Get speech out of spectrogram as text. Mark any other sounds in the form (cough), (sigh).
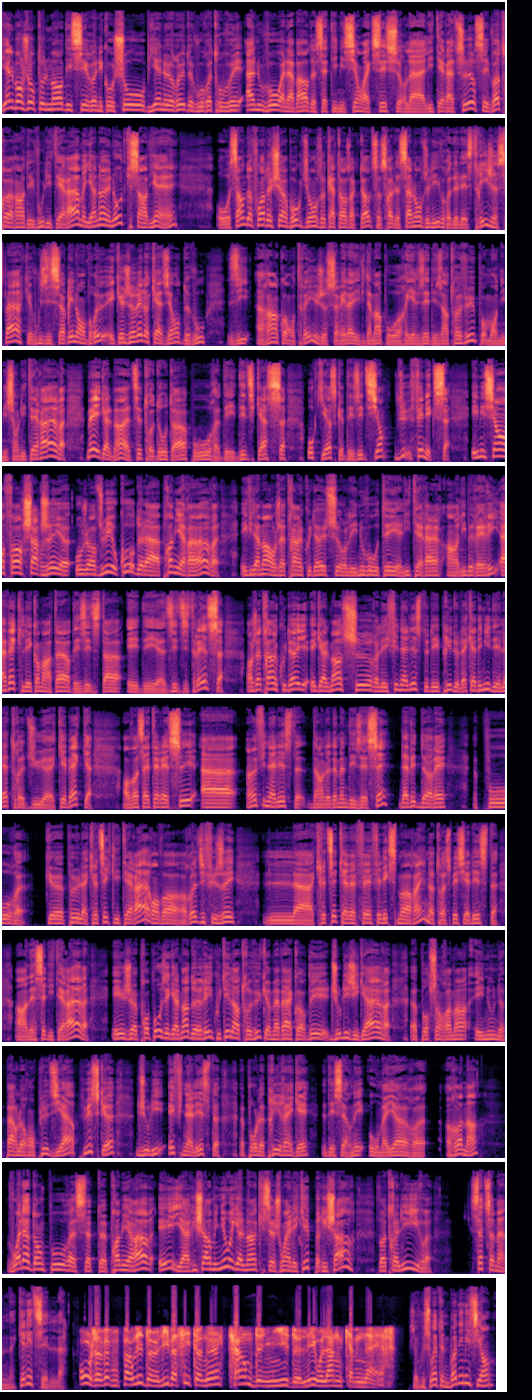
Bien le bonjour tout le monde, ici René Cochot, bien heureux de vous retrouver à nouveau à la barre de cette émission axée sur la littérature. C'est votre rendez-vous littéraire, mais il y en a un autre qui s'en vient, hein? Au centre de foire de Sherbrooke du 11 au 14 octobre, ce sera le Salon du livre de l'Estrie. J'espère que vous y serez nombreux et que j'aurai l'occasion de vous y rencontrer. Je serai là évidemment pour réaliser des entrevues pour mon émission littéraire, mais également à titre d'auteur pour des dédicaces au kiosque des éditions du Phoenix. Émission fort chargée euh, aujourd'hui au cours de la première heure. Évidemment, on jettera un coup d'œil sur les nouveautés littéraires en librairie avec les commentaires des éditeurs et des euh, on jettera un coup d'œil également sur les finalistes des prix de l'Académie des lettres du euh, Québec. On va s'intéresser à un finaliste dans le domaine des essais, David Doré, pour que peu la critique littéraire. On va rediffuser la critique qu'avait fait Félix Morin, notre spécialiste en essais littéraires. Et je propose également de réécouter l'entrevue que m'avait accordée Julie Giguère euh, pour son roman Et nous ne parlerons plus d'hier, puisque Julie est finaliste pour le prix Ringuet décerné au meilleur euh, roman. Voilà donc pour cette première heure. Et il y a Richard Mignot également qui se joint à l'équipe. Richard, votre livre cette semaine, quel est-il? Oh, je vais vous parler d'un livre assez étonnant, 30 deniers de Léolane Kamner. Je vous souhaite une bonne émission.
